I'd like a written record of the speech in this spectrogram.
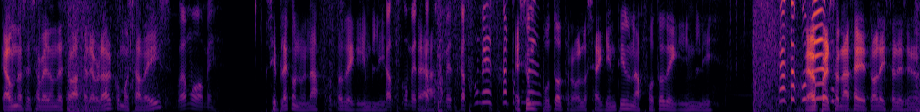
Que aún no se sabe dónde se va a celebrar, como sabéis. Simple con una foto de Gimli. es un puto troll. O sea, ¿quién tiene una foto de Gimli? Peor personaje de toda la historia, señor.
